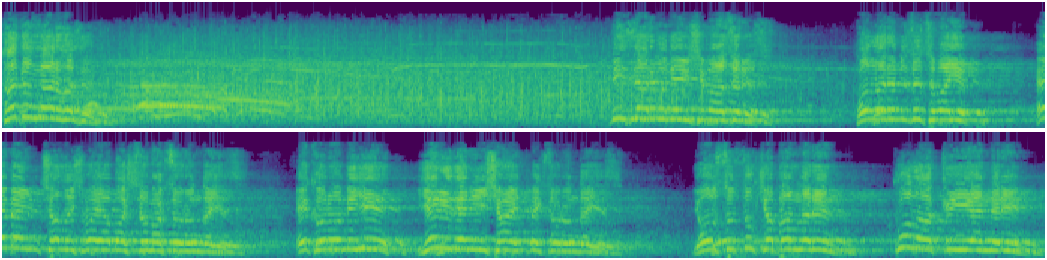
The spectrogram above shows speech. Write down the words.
kadınlar hazır. Bizler bu değişime hazırız. Kollarımızı sıvayıp hemen çalışmaya başlamak zorundayız. Ekonomiyi yeniden inşa etmek zorundayız. Yolsuzluk yapanların, kul hakkı yiyenlerin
